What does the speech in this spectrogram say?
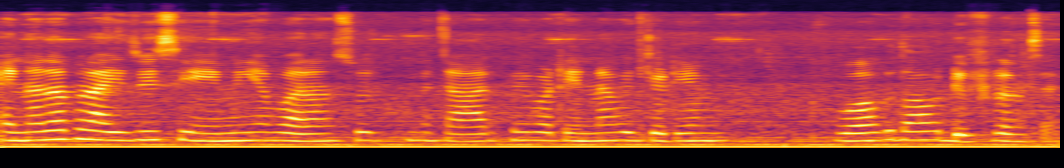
ਇਹਨਾਂ ਦਾ ਪ੍ਰਾਈਸ ਵੀ ਸੇਮ ਹੀ ਹੈ 1250 ਰੁਪਏ ਬਟ ਇਹਨਾਂ ਵਿੱਚ ਜਿਹੜੀਆਂ ਵਰਕ ਦਾ ਉਹ ਡਿਫਰੈਂਸ ਹੈ।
